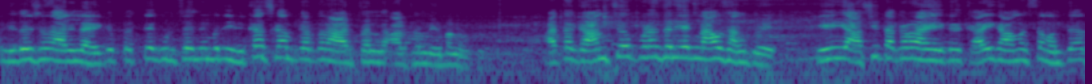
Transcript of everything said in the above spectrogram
निदर्शन आलेलं आहे की प्रत्येक गुरचरणीमध्ये विकास काम करताना अडचण अडचण निर्माण होते. आता ग्रामसेवक पुन्हा जरी एक नाव सांगतोय की अशी तक्रार आहे की काही ग्रामस्थ म्हणतात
